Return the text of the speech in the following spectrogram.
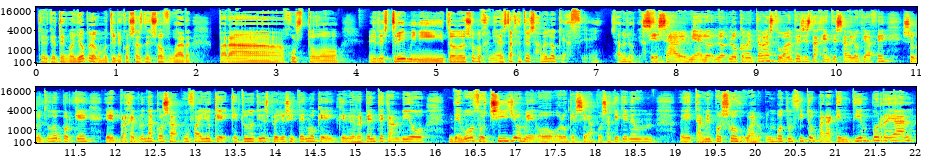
que, el que tengo yo, pero como tiene cosas de software para justo el streaming y todo eso, pues genial, esta gente sabe lo que hace, ¿eh? sabe lo que hace. Se sabe, mira, lo, comentabas tú antes, esta gente sabe lo que hace, sobre todo porque, eh, por ejemplo, una cosa, un fallo que, tú no tienes, pero yo sí tengo, que, de repente cambio de voz o chillo o, lo que sea, pues aquí tiene un, eh, también por software, un botoncito para que en tiempo real,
